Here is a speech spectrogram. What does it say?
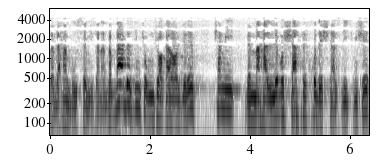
و به هم بوسه می‌زنن و بعد از اینکه اونجا قرار گرفت کمی به محله و شهر خودش نزدیک میشه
